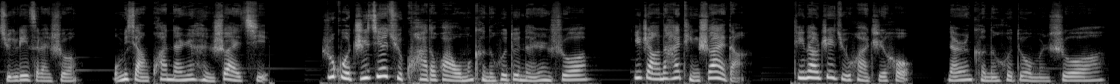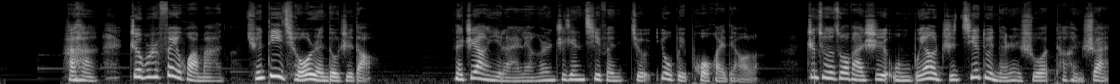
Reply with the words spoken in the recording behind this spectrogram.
举个例子来说，我们想夸男人很帅气，如果直接去夸的话，我们可能会对男人说：“你长得还挺帅的。”听到这句话之后，男人可能会对我们说：“哈哈，这不是废话吗？全地球人都知道。”那这样一来，两个人之间的气氛就又被破坏掉了。正确的做法是我们不要直接对男人说他很帅，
